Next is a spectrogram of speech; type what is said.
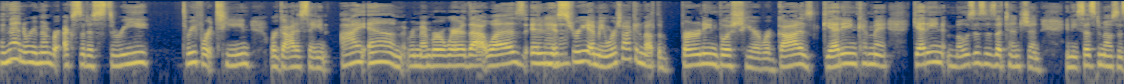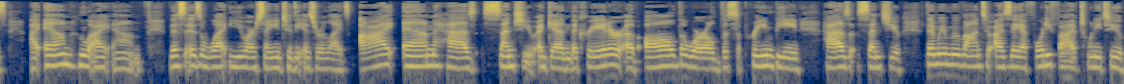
And then remember Exodus 3 314 where God is saying, I am. Remember where that was in mm-hmm. history? I mean, we're talking about the burning bush here where God is getting command, getting Moses' attention. And he says to Moses, I am who I am. This is what you are saying to the Israelites. I am has sent you. Again, the creator of all the world, the supreme being has sent you. Then we move on to Isaiah 45, 22.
